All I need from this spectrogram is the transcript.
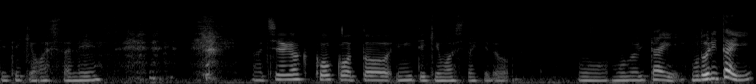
出てきましたね。今中学高校と見てきましたけどもう戻りたい。戻りたい？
